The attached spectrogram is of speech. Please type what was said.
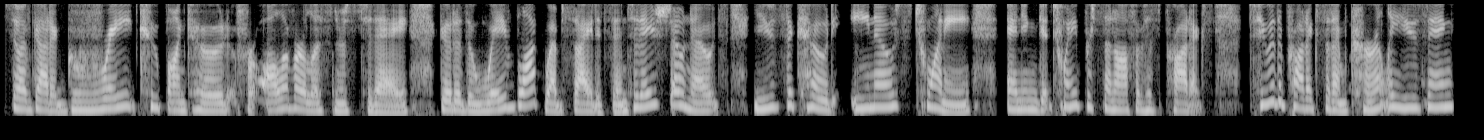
So I've got a great coupon code for all of our listeners today. Go to the WaveBlock website, it's in today's show notes. Use the code ENOS20 and you can get 20% off of his products. Two of the products that I'm currently using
